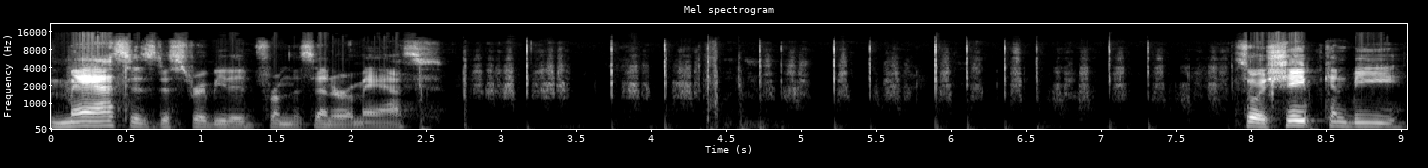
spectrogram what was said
mass is distributed from the center of mass. So a shape can be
